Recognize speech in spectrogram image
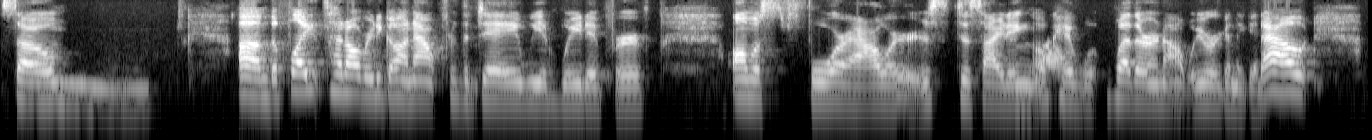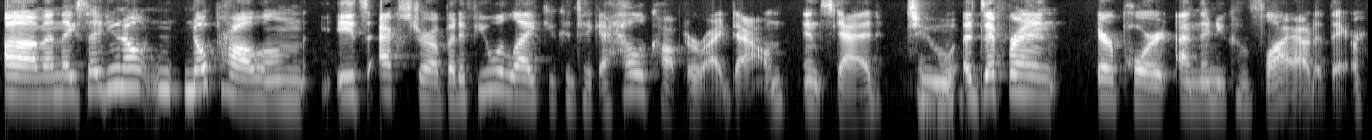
So. Mm. Um, the flights had already gone out for the day. We had waited for almost four hours deciding, wow. okay, w- whether or not we were going to get out. Um, and they said, you know, n- no problem. It's extra, but if you would like, you can take a helicopter ride down instead to mm-hmm. a different airport and then you can fly out of there.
